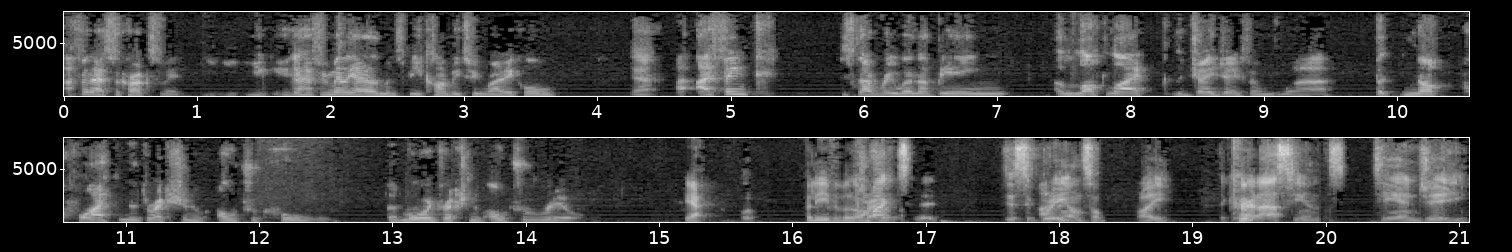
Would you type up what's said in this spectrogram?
I think that's the crux of it. You, you, you can have familiar elements, but you can't be too radical. Yeah. I, I think Discovery will end up being a lot like the JJ films were, but not quite in the direction of ultra cool, but more in the direction of ultra real. Yeah. But Believable. Going back to disagree think... on something, right? The Cardassians, TNG,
